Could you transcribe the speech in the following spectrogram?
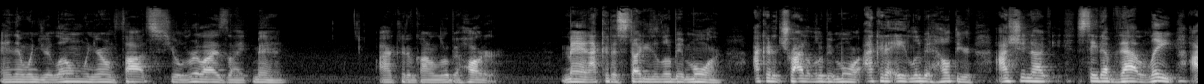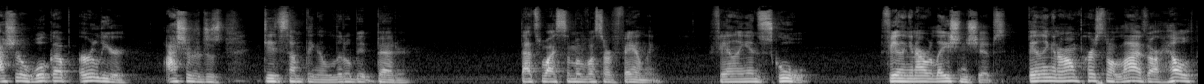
And then when you're alone, when your own thoughts, you'll realize, like, man, I could have gone a little bit harder. Man, I could have studied a little bit more. I could have tried a little bit more. I could have ate a little bit healthier. I shouldn't have stayed up that late. I should have woke up earlier. I should have just did something a little bit better. That's why some of us are failing. Failing in school, failing in our relationships, failing in our own personal lives, our health,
